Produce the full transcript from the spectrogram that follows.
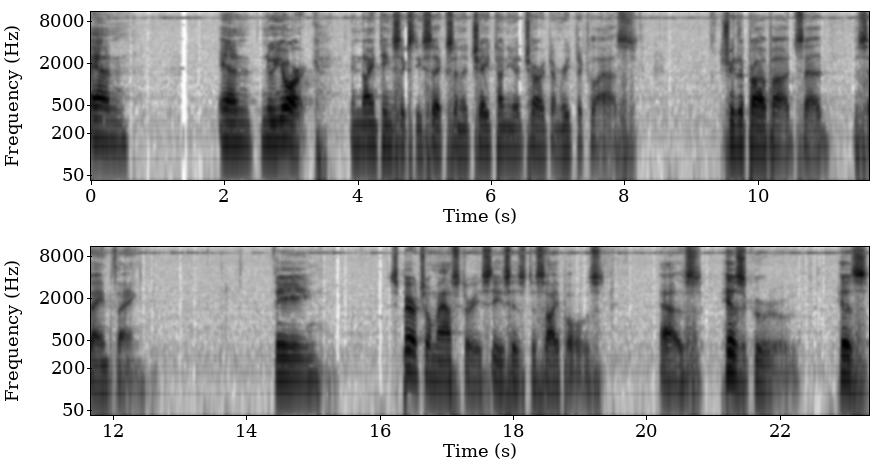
and in New York in 1966 in a Chaitanya Charitamrita class. Srila Prabhupada said the same thing. The spiritual master, he sees his disciples as his guru, his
